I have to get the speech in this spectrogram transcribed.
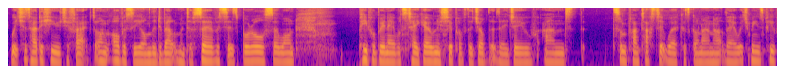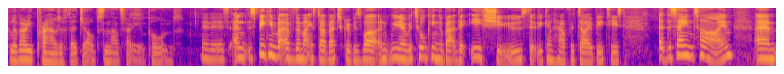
which has had a huge effect on obviously on the development of services, but also on people being able to take ownership of the job that they do. And some fantastic work has gone on out there, which means people are very proud of their jobs, and that's very important. It is. And speaking about of the Manx Diabetic Group as well, and you know, we're talking about the issues that we can have with diabetes. At the same time, um,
